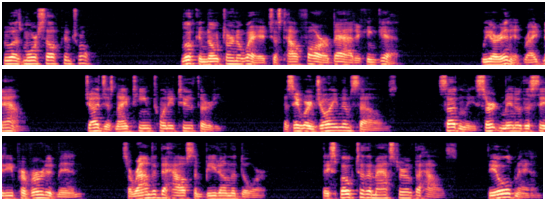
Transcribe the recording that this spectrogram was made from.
who has more self control. Look and don't turn away at just how far bad it can get. We are in it right now. Judges 19:22-30. As they were enjoying themselves, suddenly certain men of the city, perverted men, surrounded the house and beat on the door. They spoke to the master of the house, the old man,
